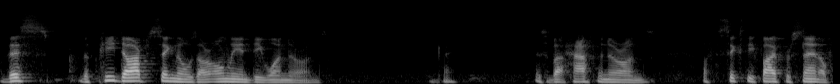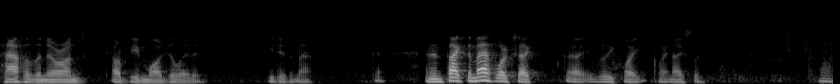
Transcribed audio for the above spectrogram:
This, the PDARP signals are only in D1 neurons. Okay? It's about half the neurons. 65% of half of the neurons are being modulated, if you do the math. Okay? And in fact, the math works out uh, really quite, quite nicely. Um,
